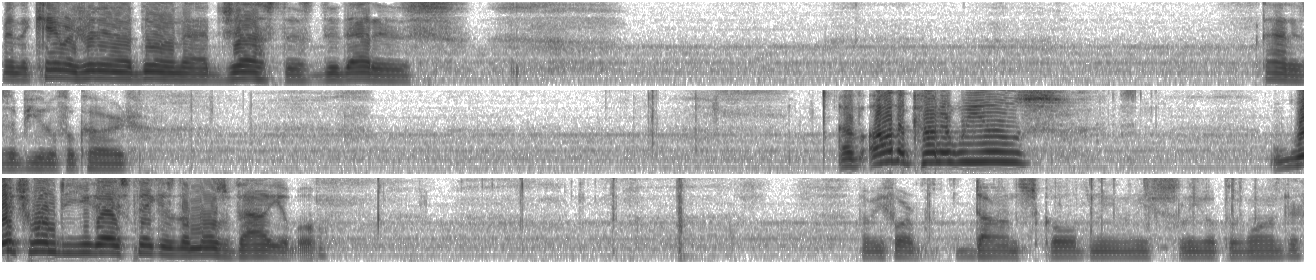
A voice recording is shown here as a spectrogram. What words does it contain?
Man, the camera's really not doing that justice, dude. That is. That is a beautiful card. Of all the color wheels, which one do you guys think is the most valuable? Before Don scolds me, let me leave up the Wander.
